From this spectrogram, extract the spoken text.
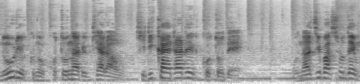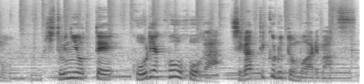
能力の異なるキャラを切り替えられることで同じ場所でも人によって攻略方法が違ってくると思われます。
